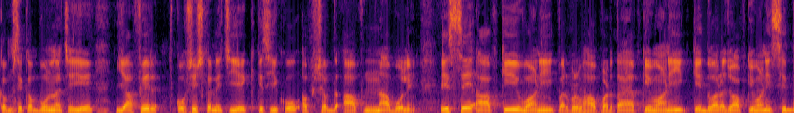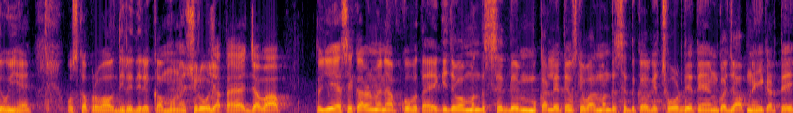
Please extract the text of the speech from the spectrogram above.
कम से कम बोलना चाहिए, या फिर कोशिश करनी चाहिए कि किसी को अपशब्द आप ना बोलें। इससे आपकी वाणी पर प्रभाव पड़ता है। आपकी वाणी के द्वारा, जो आपकी वाणी सिद्ध हुई है, उसका प्रभाव धीरे धीरे कम होना शुरू हो जाता है। जब आप तो ये ऐसे कारण मैंने आपको बताया कि जब आप मंत्र सिद्ध कर लेते हैं, उसके बाद मंत्र सिद्ध करके छोड़ देते हैं, उनका जाप नहीं करते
